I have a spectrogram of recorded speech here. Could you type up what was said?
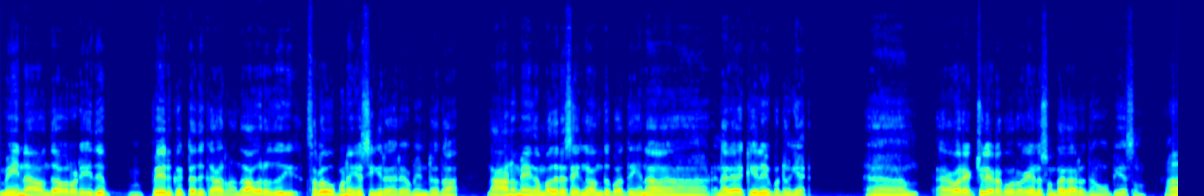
மெயினாக வந்து அவருடைய இது பேர் கெட்டது காரணம் வந்து அவர் வந்து செலவு பண்ண யோசிக்கிறாரு அப்படின்றது தான் நானுமே எங்கள் மதுரை சைடில் வந்து பார்த்தீங்கன்னா நிறையா கேள்விப்பட்டிருக்கேன். அவர் ஆக்சுவலி எனக்கு ஒரு வகையில் சொந்தக்காரர் தான் ஓபிஎஸும் ஆ.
